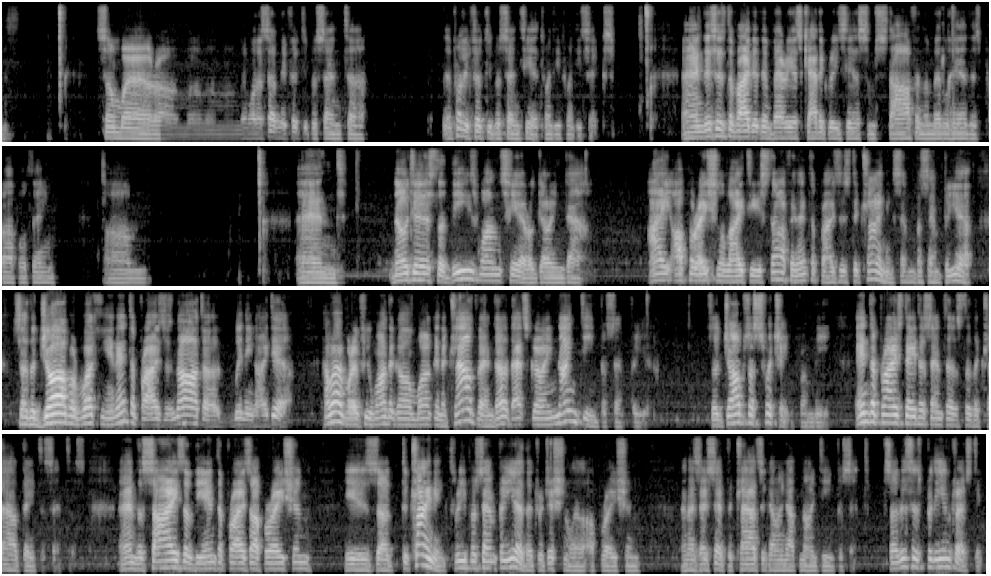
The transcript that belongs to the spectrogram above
somewhere, um, um, well, they're certainly 50%, uh, they're probably 50% here, 2026. And this is divided in various categories here, some staff in the middle here, this purple thing. Um, and Notice that these ones here are going down. I operational IT staff in enterprise is declining 7% per year. So the job of working in enterprise is not a winning idea. However, if you want to go and work in a cloud vendor, that's growing 19% per year. So jobs are switching from the enterprise data centers to the cloud data centers. And the size of the enterprise operation is uh, declining 3% per year, the traditional operation. And as I said, the clouds are going up 19%. So this is pretty interesting.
